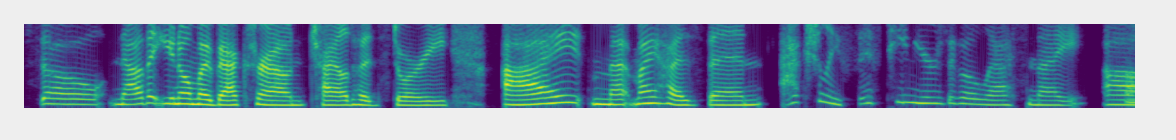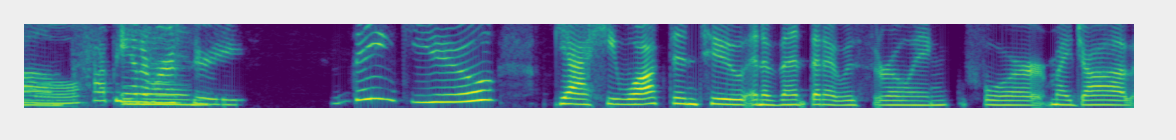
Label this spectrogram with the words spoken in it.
So now that you know my background childhood story, I met my husband actually 15 years ago last night. Um, oh, happy anniversary. Thank you yeah, he walked into an event that I was throwing for my job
